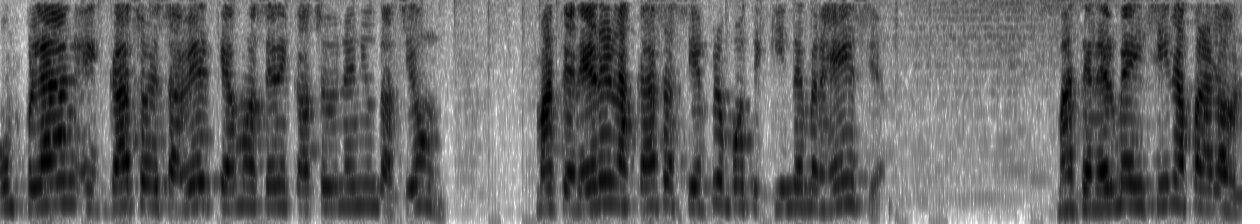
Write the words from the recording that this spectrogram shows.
un plan en caso de saber qué vamos a hacer en caso de una inundación, mantener en las casas siempre un botiquín de emergencia, mantener medicina para los,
